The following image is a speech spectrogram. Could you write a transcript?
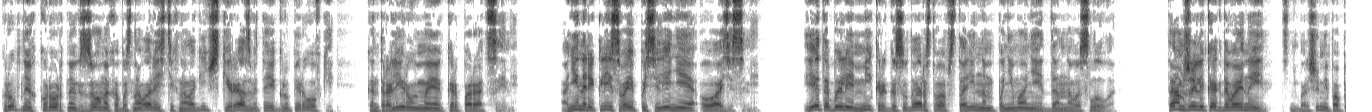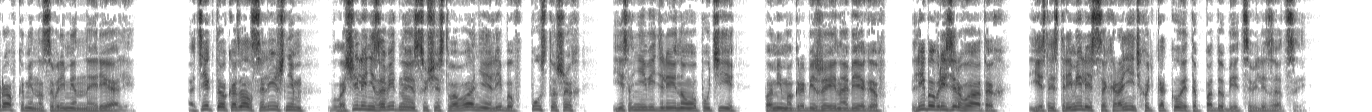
Крупных курортных зонах обосновались технологически развитые группировки, контролируемые корпорациями. Они нарекли свои поселения оазисами. И это были микрогосударства в старинном понимании данного слова. Там жили как до войны, с небольшими поправками на современные реалии. А те, кто оказался лишним, влачили незавидное существование либо в пустошах, если не видели иного пути, помимо грабежей и набегов, либо в резерватах, если стремились сохранить хоть какое-то подобие цивилизации.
